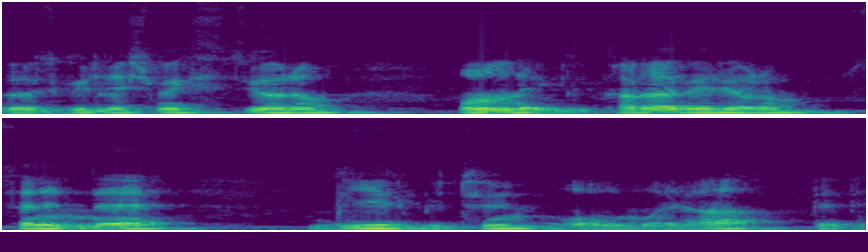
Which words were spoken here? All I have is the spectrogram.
özgürleşmek istiyorum. Onunla ilgili karar veriyorum. Seninle bir bütün olmaya dedi.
